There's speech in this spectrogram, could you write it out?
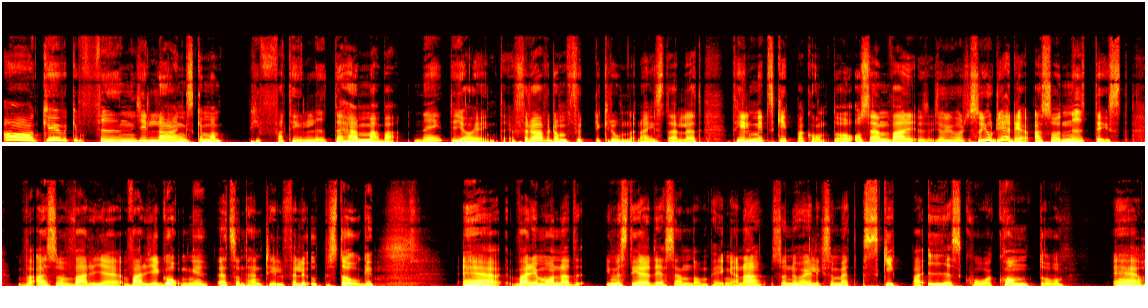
åh gud vilken fin girlang, ska man piffa till lite hemma? Bara, Nej, det gör jag inte. Jag för över de 40 kronorna istället till mitt skippa-konto. Och sen var, så gjorde jag det, alltså nitiskt, alltså varje, varje gång ett sånt här tillfälle uppstod. Eh, varje månad investerade jag sen de pengarna. Så nu har jag liksom ett skippa ISK-konto. Eh, Åh.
